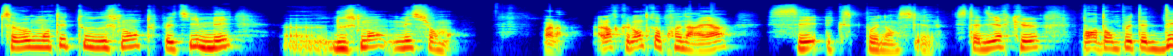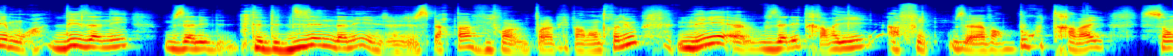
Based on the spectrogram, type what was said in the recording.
ça va augmenter tout doucement, tout petit, mais doucement, mais sûrement. Alors que l'entrepreneuriat, c'est exponentiel. C'est-à-dire que pendant peut-être des mois, des années, vous allez peut-être des dizaines d'années, j'espère pas pour, la plupart d'entre nous, mais euh, vous allez travailler à fond. Vous allez avoir beaucoup de travail sans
